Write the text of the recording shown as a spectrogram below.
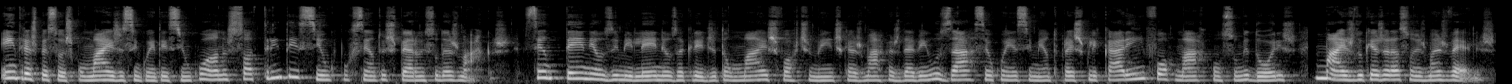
Entre as pessoas com mais de 55 anos, só 35% esperam isso das marcas. Centennials e millennials acreditam mais fortemente que as marcas devem usar seu conhecimento para explicar e informar consumidores mais do que as gerações mais velhas.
